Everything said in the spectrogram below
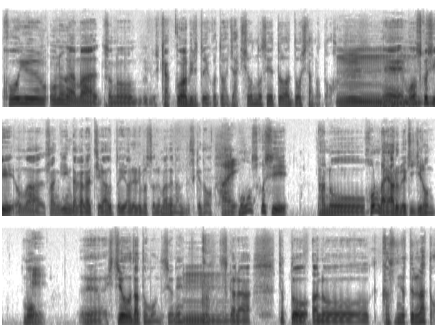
こういうものが、まあ、その、脚光を浴びるということは、じゃあ、既存の政党はどうしたのと。ね、もう少し、まあ、参議院だから違うと言われればそれまでなんですけど、はい、もう少し、あの、本来あるべき議論も、えええー、必要だと思うんですよね。ですから、ちょっと、あの、かすになってるなと。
